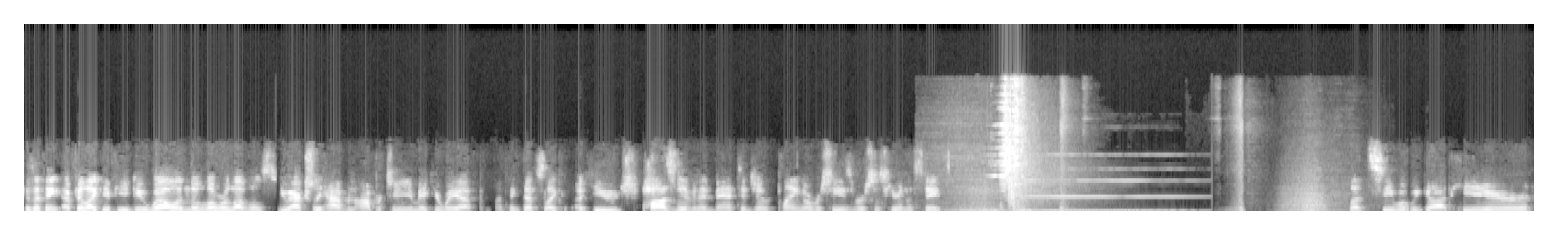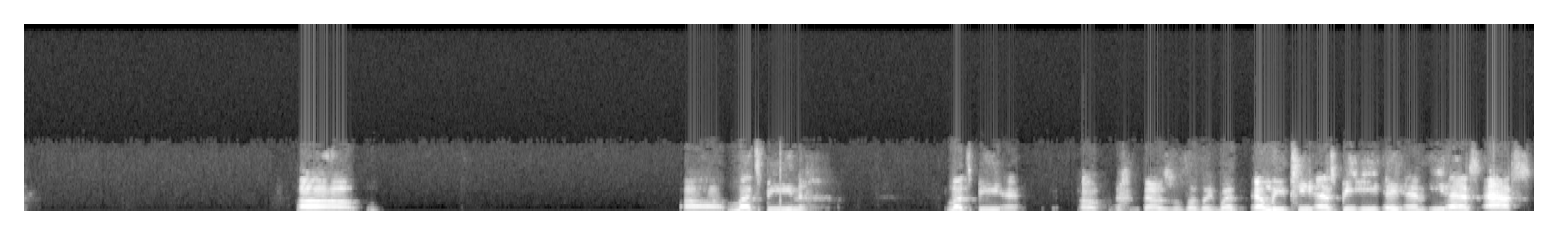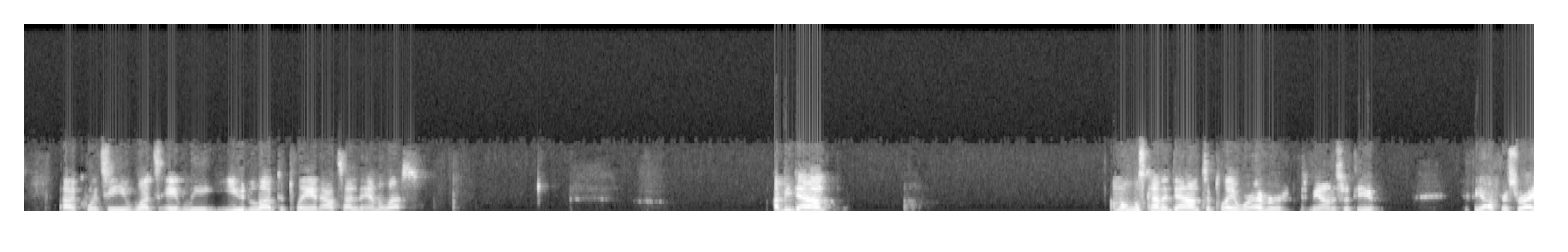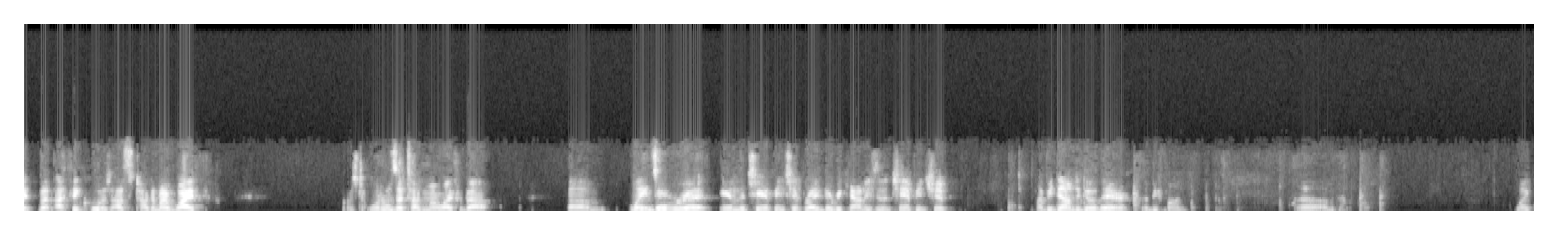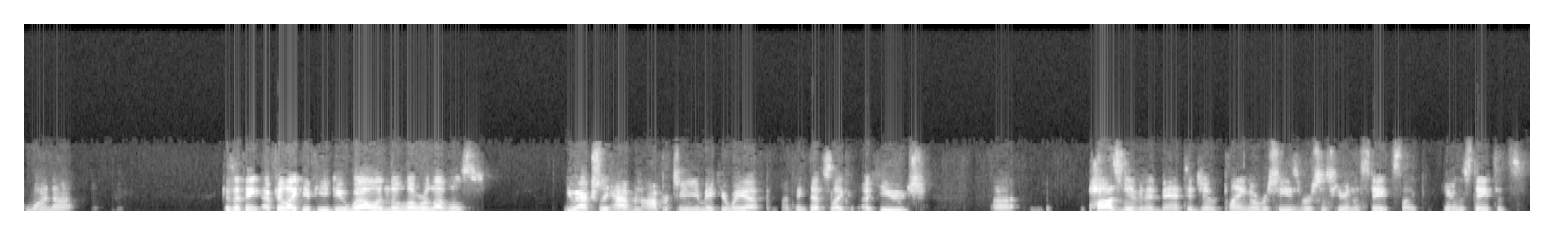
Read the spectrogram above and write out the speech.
Because I think I feel like if you do well in the lower levels, you actually have an opportunity to make your way up. I think that's like a huge positive and advantage of playing overseas versus here in the states. Let's see what we got here. Uh, uh, let's be, Let's be Oh, that was, was like what? L E T S B E A N E S asks uh, Quincy, what's a league you'd love to play in outside of the MLS? I'd be down. I'm almost kind of down to play wherever, to be honest with you, if the offer's right. But I think who was I was talking to my wife. Was, what was I talking to my wife about? Um, Wayne's over at, in the championship, right? Derby County's in the championship I'd be down to go there. That'd be fun. Um, like, why not? Because I think I feel like if you do well in the lower levels, you actually have an opportunity to make your way up. I think that's like a huge uh, positive and advantage of playing overseas versus here in the states. Like here in the states, it's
